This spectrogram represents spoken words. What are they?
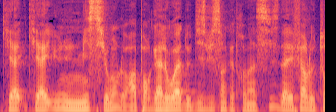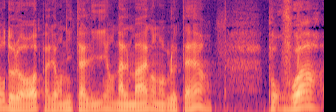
qui a, qui a eu une mission, le rapport gallois de 1886, d'aller faire le tour de l'Europe, aller en Italie, en Allemagne, en Angleterre, pour voir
